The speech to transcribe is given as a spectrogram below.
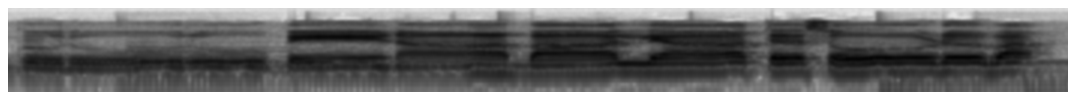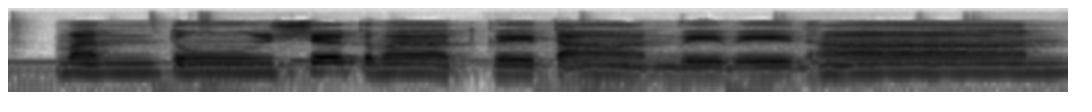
गुरुरूपेणा बाल्यात् सोढवा मन्तुंशकमत्कृतान् विविधान्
